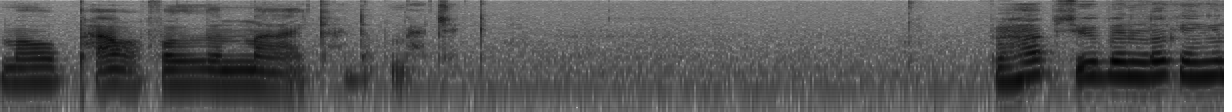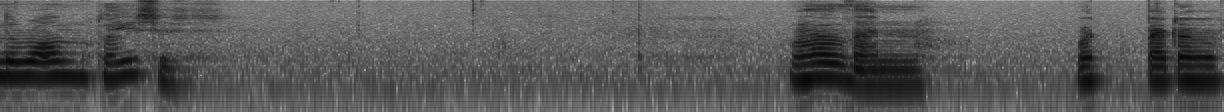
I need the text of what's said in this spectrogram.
more powerful than my kind of magic. Perhaps you've been looking in the wrong places. Well then, what better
